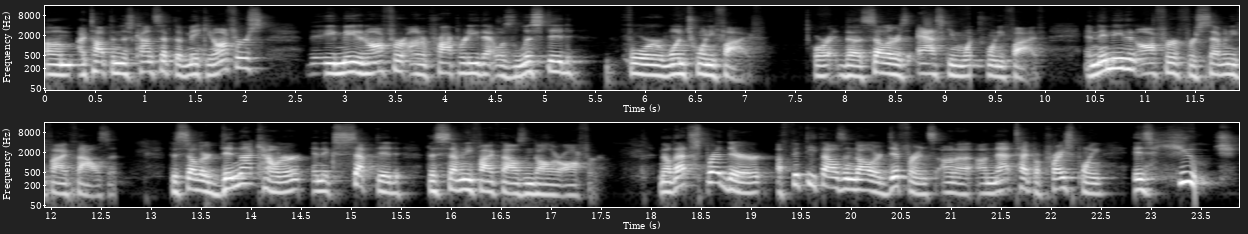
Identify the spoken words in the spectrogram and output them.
um, I taught them this concept of making offers. They made an offer on a property that was listed for 125, or the seller is asking 125, and they made an offer for 75,000. The seller did not counter and accepted the $75,000 offer. Now that spread there, a $50,000 difference on, a, on that type of price point is huge.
